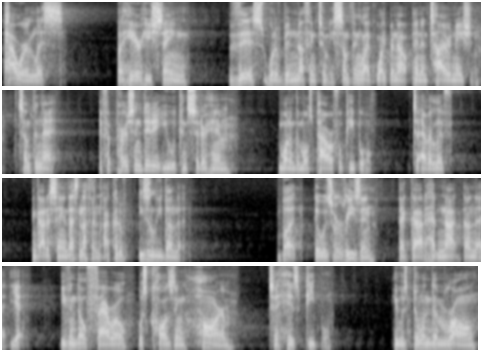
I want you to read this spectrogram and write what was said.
powerless. But here He's saying, this would have been nothing to me. Something like wiping out an entire nation. Something that, if a person did it, you would consider him one of the most powerful people to ever live. And God is saying, that's nothing. I could have easily done that. But there was a reason that God had not done that yet. Even though Pharaoh was causing harm to his people, he was doing them wrong,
